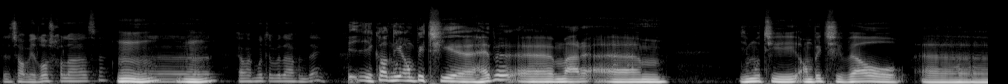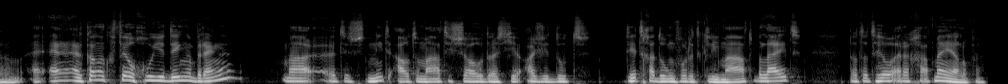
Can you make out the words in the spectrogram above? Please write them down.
Dat is alweer losgelaten. Mm, uh, mm. Ja, wat moeten we daarvan denken? Je kan die ambitie uh, hebben, uh, maar um, je moet die ambitie wel. en, en het kan ook veel goede dingen brengen. Maar het is niet automatisch zo dat je als je doet, dit gaat doen voor het klimaatbeleid dat het heel erg gaat meehelpen.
